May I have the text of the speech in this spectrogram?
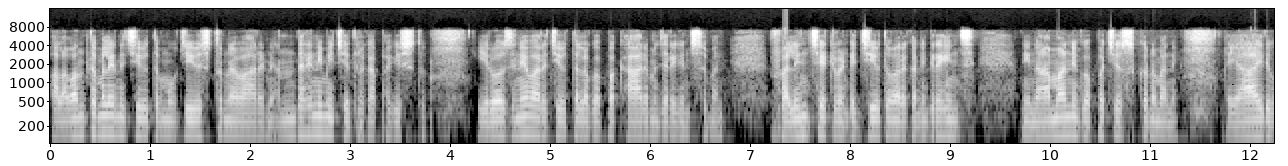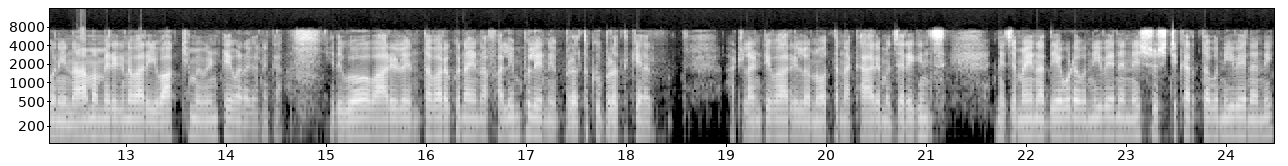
ఫలవంతములైన జీవితము జీవిస్తున్న వారిని అందరినీ మీ చేతులకు అప్పగిస్తూ ఈ రోజునే వారి జీవితంలో గొప్ప కార్యం జరిగించమని ఫలించేటువంటి జీవితం వారికి అనుగ్రహించి నీ నామాన్ని గొప్ప చేసుకునమని. అయ్యా ఇదిగో నీ నామం మెరిగిన వారి ఈ వాక్యము వింటేవన గనక ఇదిగో వారిలో ఎంతవరకునైనా ఫలింపు లేని బ్రతుకు బ్రతికారు. అట్లాంటి వారిలో నూతన కార్యము జరిగించి నిజమైన దేవుడవు నీవేనని సృష్టికర్తవు నీవేనని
